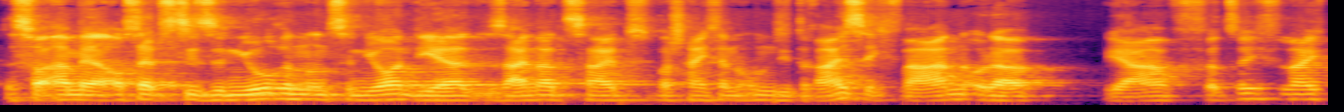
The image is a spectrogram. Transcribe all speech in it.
das haben ja auch selbst die Seniorinnen und Senioren, die ja seinerzeit wahrscheinlich dann um die 30 waren oder ja, 40 vielleicht,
